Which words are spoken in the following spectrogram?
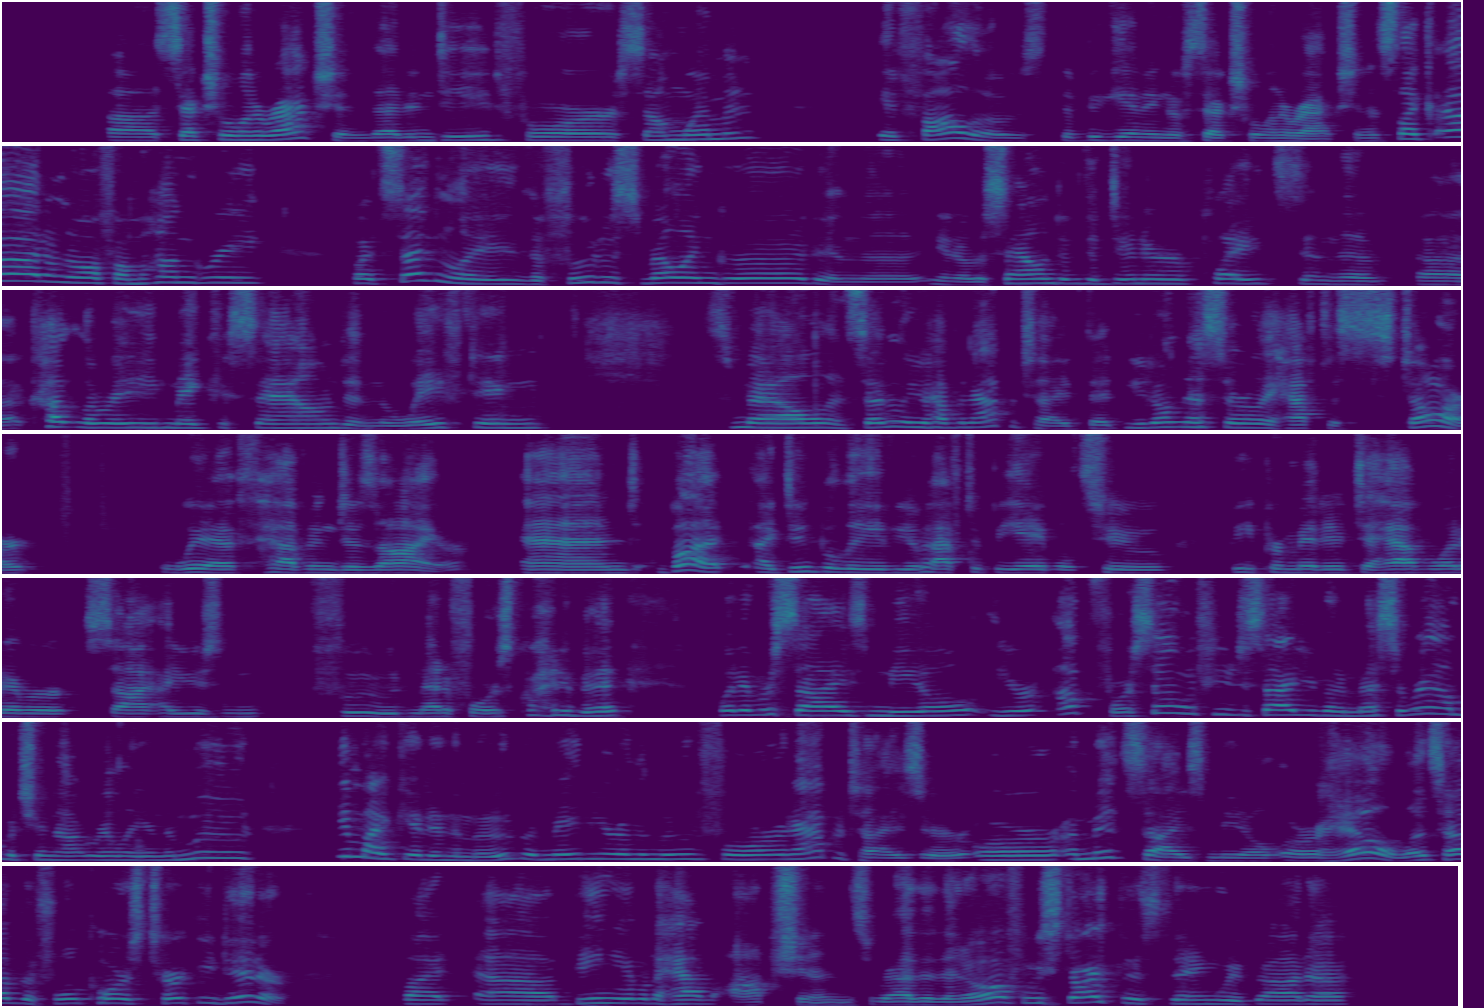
uh, sexual interaction. That indeed, for some women, it follows the beginning of sexual interaction. It's like, oh, I don't know if I'm hungry but suddenly the food is smelling good and the you know the sound of the dinner plates and the uh, cutlery make a sound and the wafting smell, and suddenly you have an appetite that you don't necessarily have to start with having desire. And but I do believe you have to be able to be permitted to have whatever size I use food metaphors quite a bit, whatever size meal you're up for. So if you decide you're going to mess around, but you're not really in the mood, you might get in the mood, but maybe you're in the mood for an appetizer or a mid-sized meal, or hell, let's have the full course turkey dinner. But uh, being able to have options rather than oh, if we start this thing, we've got to,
